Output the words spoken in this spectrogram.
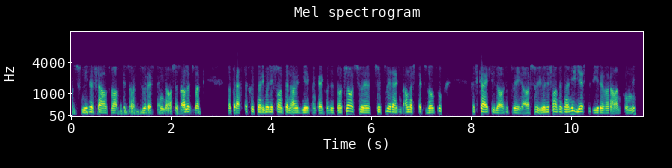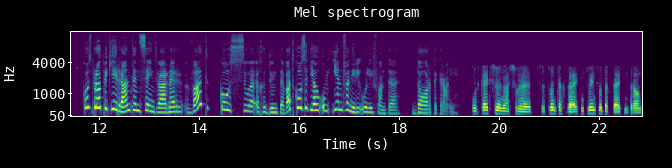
Ons verniete veldwagters, ons toerusting. Daar's is alles wat wat regtig goed na die olifante en al die diere kan kyk. Ons het al klaar so so 2000 ander stuks wild ook geskuif die laaste 2 jaar. So die olifante is nou nie die eerste diere wat daar aankom nie. Kom ons praat 'n bietjie rand en sent Werner. Wat kos so 'n gedoente? Wat kos dit jou om een van hierdie olifante daar te kry? Ons kyk so na so so 20000 22000 rand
